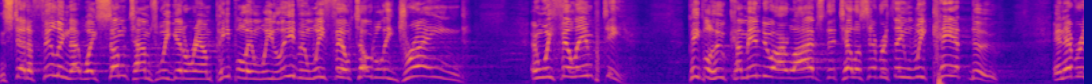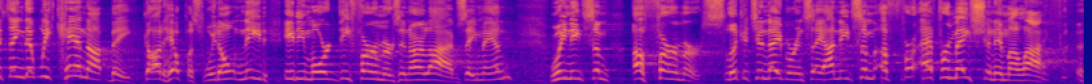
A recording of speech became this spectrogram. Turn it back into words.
Instead of feeling that way, sometimes we get around people and we leave and we feel totally drained and we feel empty. People who come into our lives that tell us everything we can't do and everything that we cannot be. God help us. We don't need any more defirmers in our lives. Amen. We need some affirmers. Look at your neighbor and say, I need some affir- affirmation in my life.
